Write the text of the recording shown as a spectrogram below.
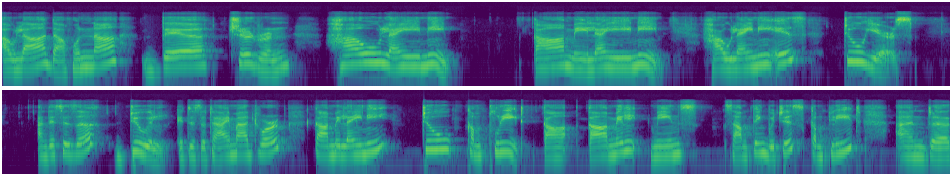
Auladahunna, their children haulaini kamilaini haulaini is two years and this is a dual it is a time adverb kamilaini to complete Ka- kamil means something which is complete and uh,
